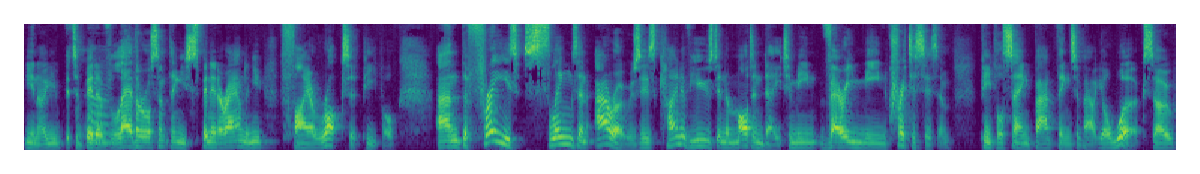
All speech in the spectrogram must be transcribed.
You know, you, it's a bit of oh. leather or something. You spin it around and you fire rocks at people. And the phrase slings and arrows is kind of used in the modern day to mean very mean criticism. People saying bad things about your work. So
